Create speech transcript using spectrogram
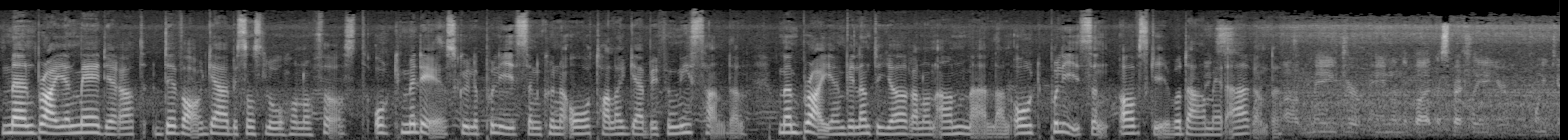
Men Brian medger att det var Gabby som slog honom först och med det skulle polisen kunna åtala Gabby för misshandel. Men Brian vill inte göra någon anmälan och polisen avskriver därmed ärendet. major pain in the butt, especially you're 22,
